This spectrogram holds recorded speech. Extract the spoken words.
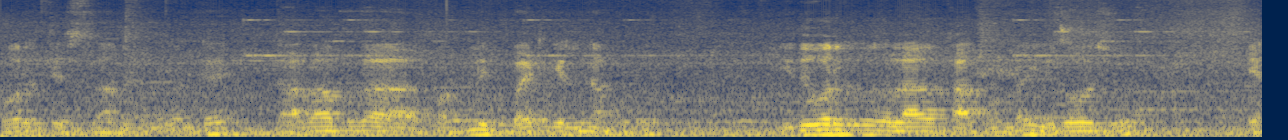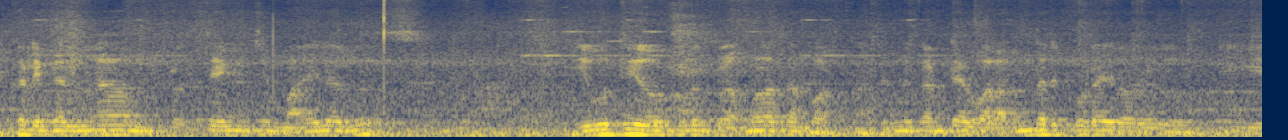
హోరెత్తిస్తున్నారు ఎందుకంటే దాదాపుగా పబ్లిక్ బయటకు వెళ్ళినప్పుడు ఇదివరకు లాగా కాకుండా ఈరోజు ఎక్కడికి వెళ్ళినా ప్రత్యేకించి మహిళలు యువతి యువకులు బ్రహ్మరథం పడుతున్నారు. ఎందుకంటే వాళ్ళందరికీ కూడా ఈరోజు ఈ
